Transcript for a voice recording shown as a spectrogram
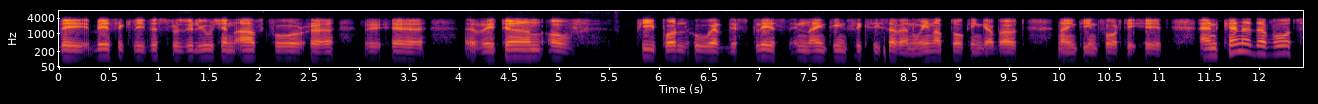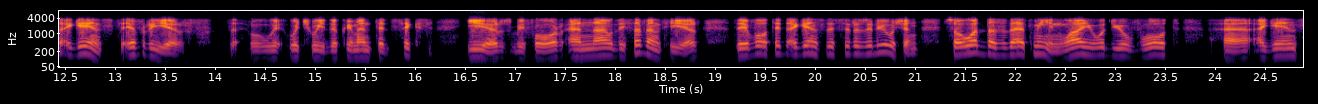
they basically this resolution asked for uh, uh, a return of people who were displaced in 1967. We're not talking about 1948. And Canada votes against every year, which we documented six years before, and now the seventh year, they voted against this resolution. So, what does that mean? Why would you vote uh, against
